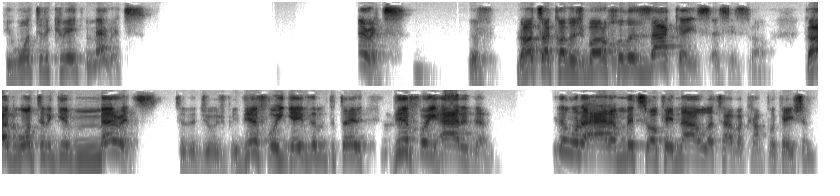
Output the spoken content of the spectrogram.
He wanted to create merits. Merits. God wanted to give merits to the Jewish people. Therefore, he gave them the Torah. Therefore, he added them. He didn't want to add a mitzvah. Okay, now let's have a complication.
